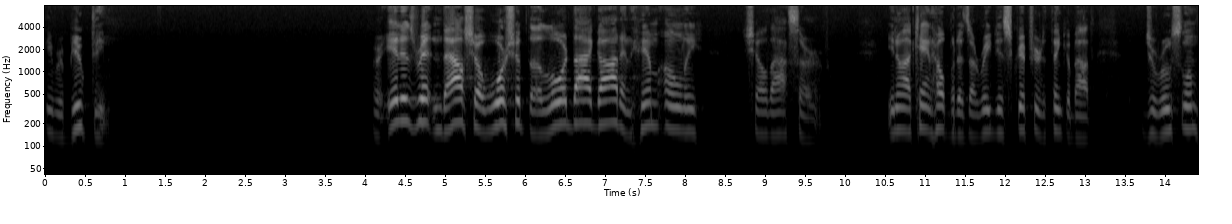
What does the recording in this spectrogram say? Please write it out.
He rebuked him. For it is written, Thou shalt worship the Lord thy God, and him only shall thou serve. You know, I can't help but as I read this scripture to think about Jerusalem.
